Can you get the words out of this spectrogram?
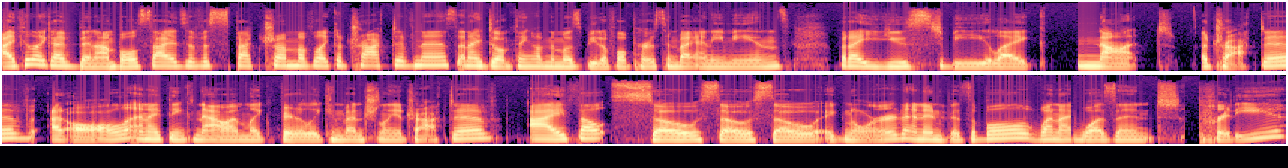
I feel like I've been on both sides of a spectrum of like attractiveness, and I don't think I'm the most beautiful person by any means, but I used to be like not attractive at all. And I think now I'm like fairly conventionally attractive. I felt so, so, so ignored and invisible when I wasn't pretty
